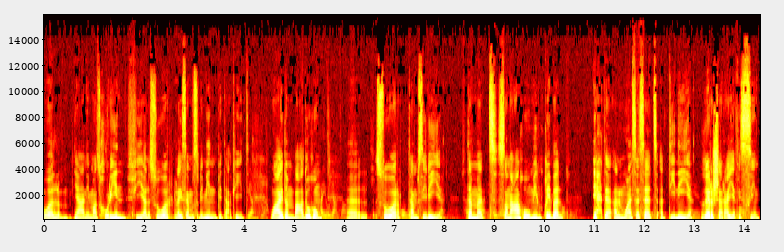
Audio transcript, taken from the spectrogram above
ويعني مذخورين في الصور ليس مسلمين بالتأكيد. وأيضا بعضهم آه، صور تمثيلية تمت صنعه من قبل إحدى المؤسسات الدينية غير الشرعية في الصين.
